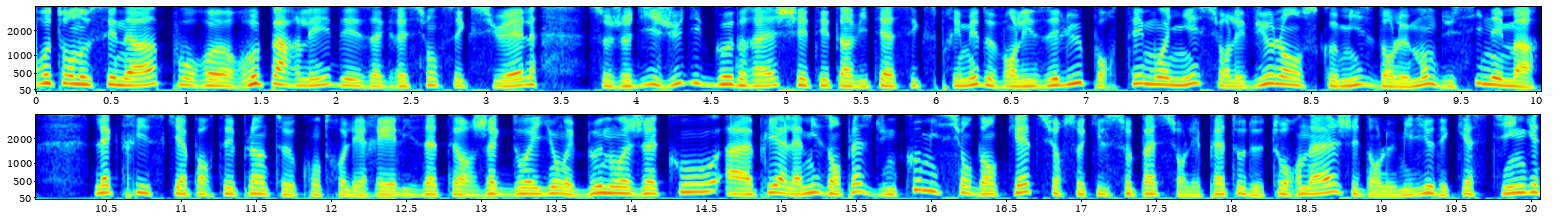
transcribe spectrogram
retourne au Sénat pour euh, reparler des agressions sexuelles. Ce jeudi, Judith Godrèche était invitée à s'exprimer devant les élus pour témoigner sur les violences commises dans le monde du cinéma. L'actrice qui a porté plainte contre les réalisateurs Jacques Doyon et Benoît Jacot a appelé à la mise en place d'une commission d'enquête sur ce qu'il se passe sur les plateaux de tournage et dans le milieu des castings.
